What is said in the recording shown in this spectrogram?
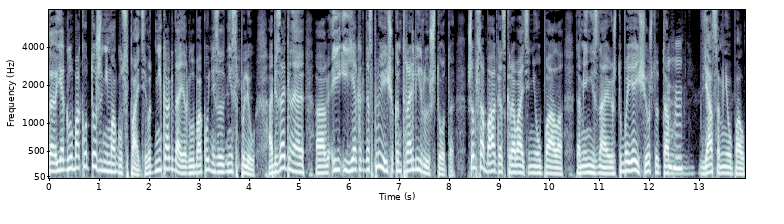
Я глубоко тоже не могу спать. Вот никогда я глубоко не, не сплю. Обязательно, а, и, и я когда сплю, я еще контролирую что-то. Чтобы собака с кровати не упала, там, я не знаю, чтобы я еще что-то там, я сам не упал.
